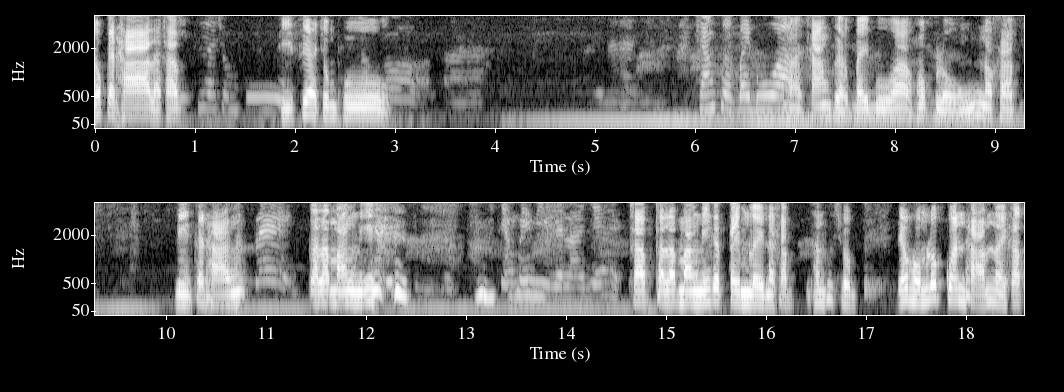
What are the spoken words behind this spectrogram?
นกกระทาเหรอครับผีเสื้อชมพูผีเสื้อชมพูแล้วก็อ่าอะไรนะอันนี้ช้างเผือกใบบัวอ่าช้างเผือกใบบัวฮกหลงเนาะครับ นี่กระถางแป้งกระมังนี้ ยังไม่มีเวลาแยกครับกระมังนี้ก็เต็มเลยนะครับ ท่านผู้ชม เดี๋ยวผมรบกวนถามหน่อยครับ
